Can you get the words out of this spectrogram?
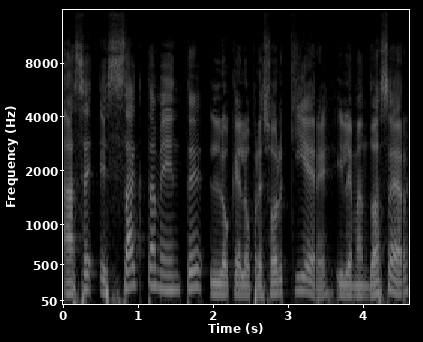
hace exactamente lo que el opresor quiere y le mandó a hacer,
